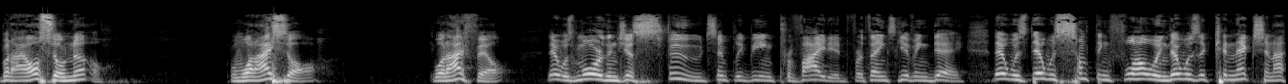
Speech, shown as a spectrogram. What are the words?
But I also know from what I saw, what I felt, there was more than just food simply being provided for Thanksgiving Day. There was, there was something flowing. There was a connection. I,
